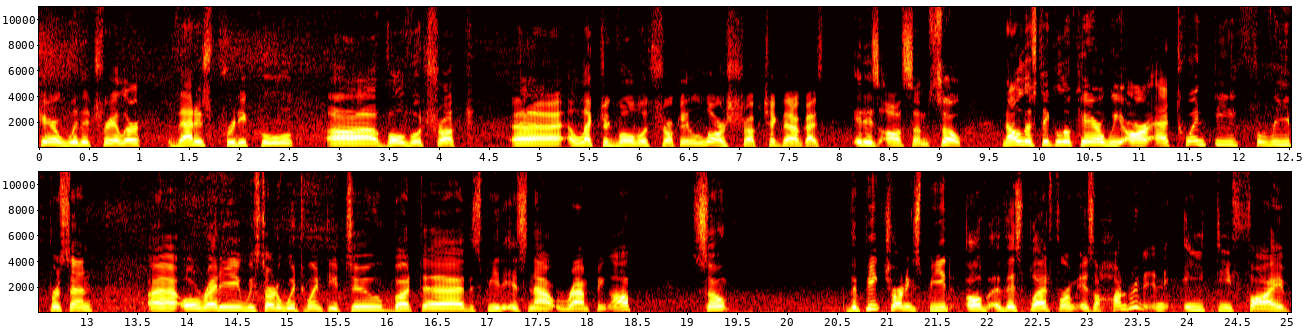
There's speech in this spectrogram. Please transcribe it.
here with a trailer, that is pretty cool. Uh, Volvo truck, uh, electric Volvo truck, a large truck. Check that out, guys it is awesome. So now let's take a look here. We are at 23% uh, already. We started with 22, but uh, the speed is now ramping up. So the peak charging speed of this platform is 185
